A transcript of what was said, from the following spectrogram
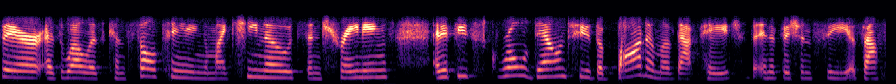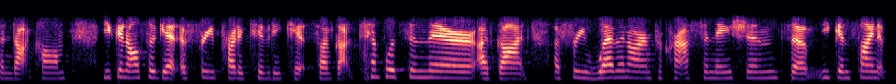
there as well as consulting, my keynotes and trainings. And if you scroll down to the bottom of that page, theinefficiencyassassin.com, you can also get a free productivity kit. So I've got templates in there, I've got a free webinar on procrastination, so you can sign up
